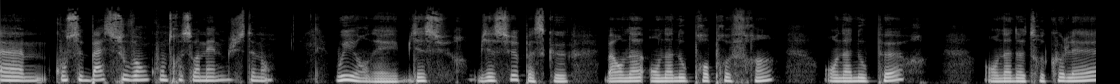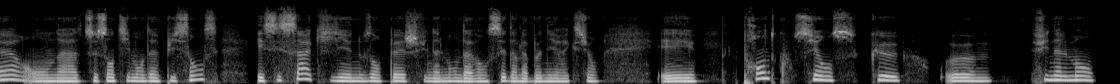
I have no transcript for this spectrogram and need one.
euh, qu'on se bat souvent contre soi-même, justement? Oui, on est bien sûr, bien sûr, parce que bah, on a on a nos propres freins, on a nos peurs, on a notre colère, on a ce sentiment d'impuissance, et c'est ça qui nous empêche finalement d'avancer dans la bonne direction. Et prendre conscience que euh, finalement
